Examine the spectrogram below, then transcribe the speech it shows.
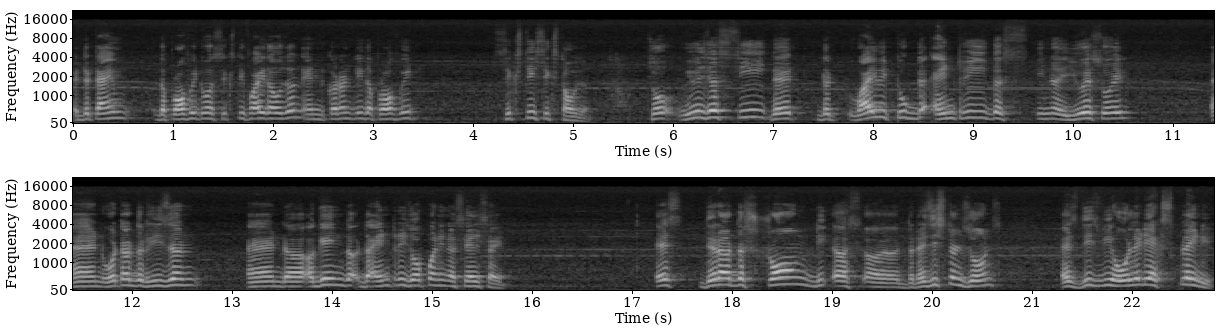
at the time the profit was 65,000 and currently the profit 66,000. So we will just see that the why we took the entry the in a US oil and what are the reason and uh, again the, the entry is open in a sell side. As there are the strong uh, uh, the resistance zones. As this we already explained it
